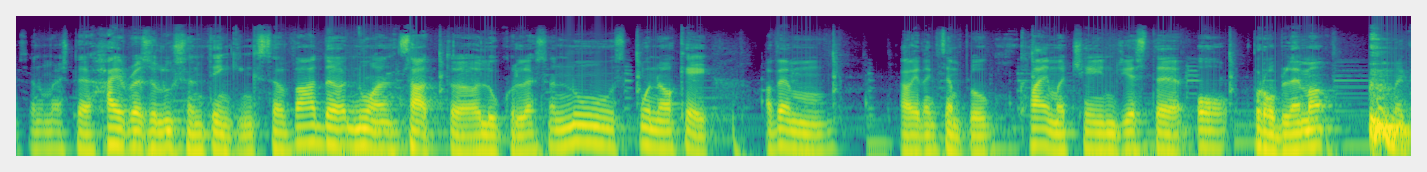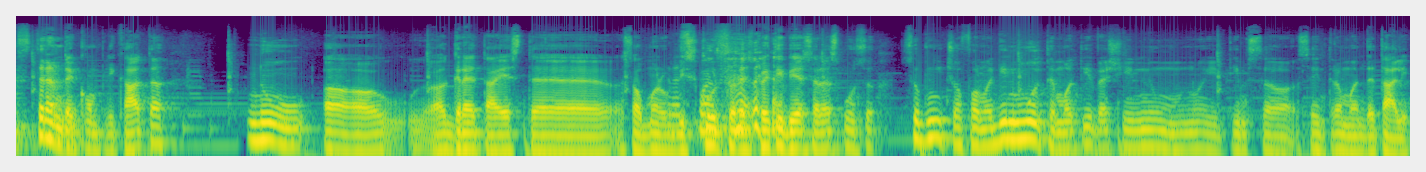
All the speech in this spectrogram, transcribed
se numește high resolution thinking, să vadă nuanțat uh, lucrurile, să nu spună, ok, avem, ca un exemplu, climate change este o problemă extrem de complicată, nu uh, Greta este, sau mă rog, discursul respectiv este răspunsul sub nicio formă, din multe motive și nu, nu e timp să, să intrăm în detalii.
